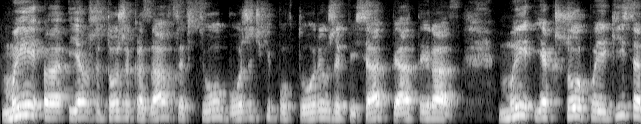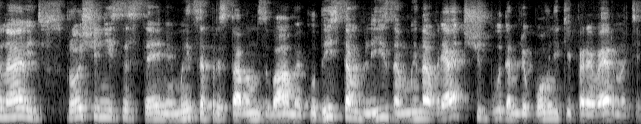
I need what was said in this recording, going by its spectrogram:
Ми, е, я вже теж казав, це все, божечки, повторюю вже 55-й раз. Ми, якщо по якійсь навіть в спрощеній системі, ми це представимо з вами, кудись там вліземо, ми навряд чи будемо любовники перевернуті.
